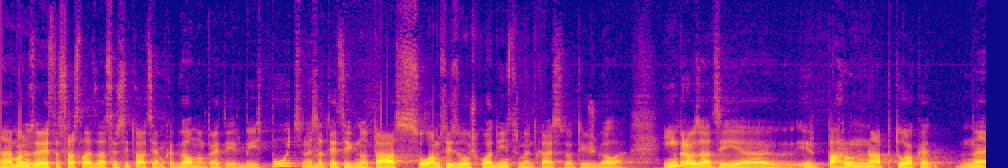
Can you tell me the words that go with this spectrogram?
man uzreiz tas saslēdzās ar situācijām, kad vēl man pretī ir bijis puķis, un es mhm. attiecīgi no tās somas izvilkšu kaut kādu instrumentu, kā es to tikšu galā. Improvizācija ir par un ap to, ka nē,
